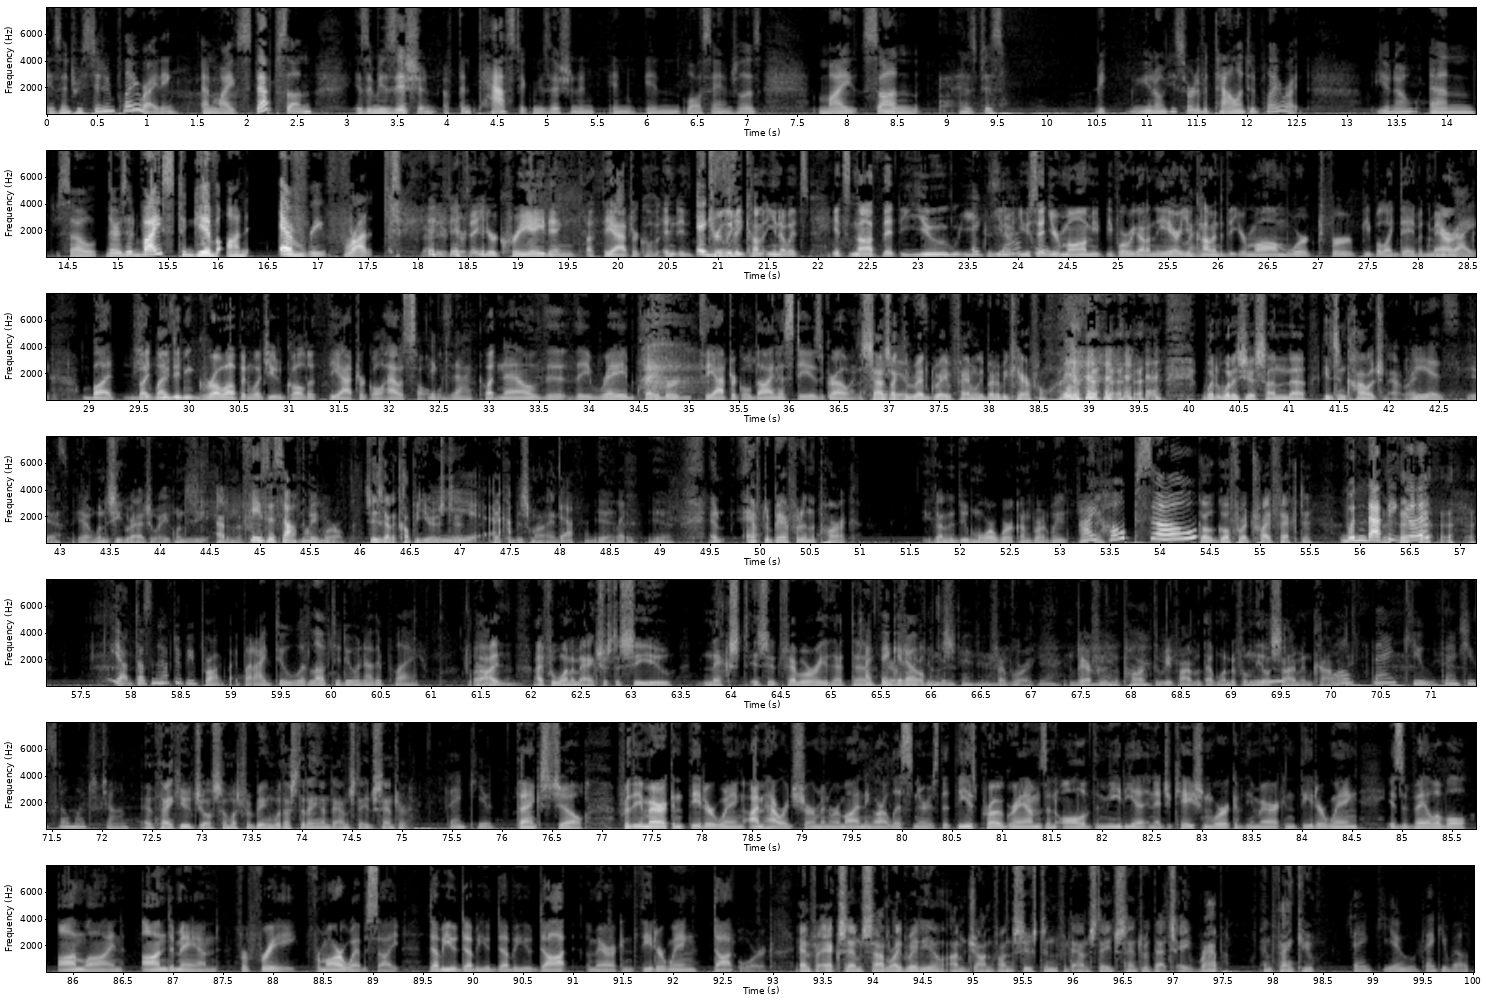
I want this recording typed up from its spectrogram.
is interested in playwriting. And my stepson is a musician, a fantastic musician in, in, in Los Angeles. My son has just, be, you know, he's sort of a talented playwright, you know? And so there's advice to give on every front. you say you're creating a theatrical and it Ex- truly become you know it's it's not that you you, you know you said your mom you, before we got on the air you Right. commented that your mom worked for people like David Merrick Right. but but you didn't grow up in what you'd called a theatrical household Exactly. but now the the Rabe Clayburgh theatrical dynasty is growing Sounds It like the. Redgrave family better be careful. what what is your son? Uh, he's in college now, right? He is, he Yeah, is. yeah. When does he graduate? When does he out in the He's a the big world? So he's got a couple years to Yeah, make up his mind. definitely. Yeah, yeah. And after Barefoot in the Park, you going to do more work on Broadway? I think? hope so. Go go for a trifecta. Wouldn't that be good? yeah, it doesn't have to be Broadway, but I do would love to do another play. Well, I I for one am anxious to see you next. Is it February that uh, I think it Barefoot opens in opens? February. Yeah. in Barefoot in the Park, yeah. the revival of that wonderful Neil Simon comedy. Well, thank you. Thank you so much, John. And thank you, Joe, so much for being with us today on Downstage Center. Thank you. Thanks, Jill. For the American Theater Wing, I'm Howard Sherman, reminding our listeners that these programs and all of the media and education work of the American Theater Wing is available online, on demand, for free from our website, www.americantheaterwing.org. And for XM Satellite Radio, I'm John Von Soosten for Downstage Center. That's a wrap, and thank you. Thank you. Thank you both.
